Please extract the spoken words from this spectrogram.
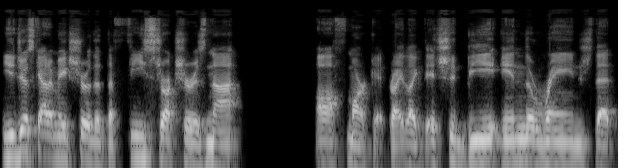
you just got to make sure that the fee structure is not off market, right? Like it should be in the range that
